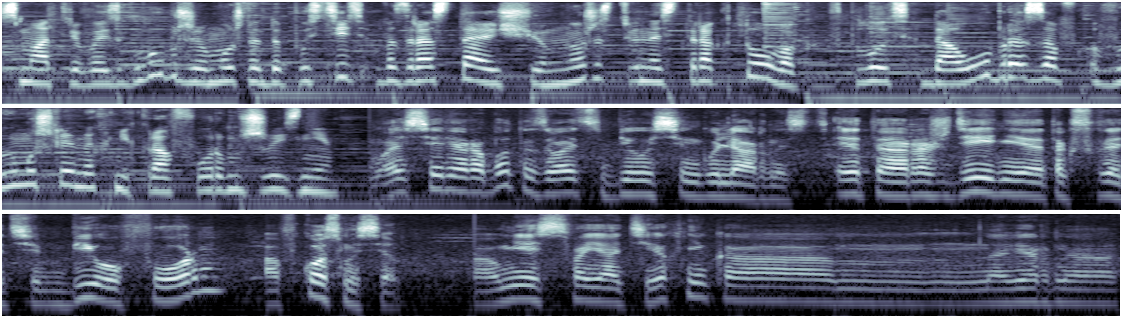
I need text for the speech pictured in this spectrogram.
Сматриваясь глубже, можно допустить возрастающую множественность трактовок, вплоть до образов вымышленных микроформ жизни. Моя серия работ называется «Биосингулярность». Это рождение, так сказать, биоформ в космосе. У меня есть своя техника, наверное,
